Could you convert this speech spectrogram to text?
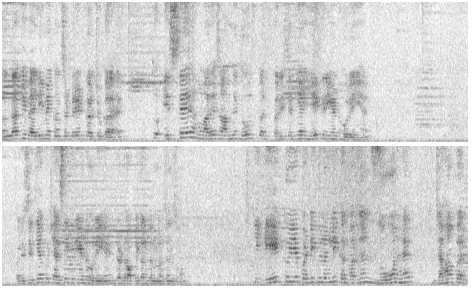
गंगा की वैली में कंसनट्रेट कर चुका है तो इससे हमारे सामने दो परिस्थितियाँ ये क्रिएट हो रही हैं। परिस्थितियाँ कुछ ऐसी क्रिएट हो रही हैं इंटरट्रॉपिकल कन्वर्जन जोन कि एक तो ये पर्टिकुलरली कन्वर्जन जोन है जहाँ पर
